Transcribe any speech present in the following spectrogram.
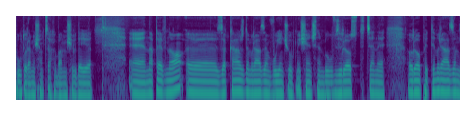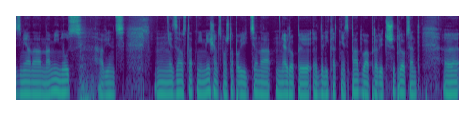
półtora miesiąca chyba mi się wydaje e, na pewno. E, za każdym razem w ujęciu miesięcznym był wzrost ceny ropy, tym razem zmiana na minus, a więc mm, za ostatni miesiąc można powiedzieć cena ropy delikatnie spadła, prawie 3%. E,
